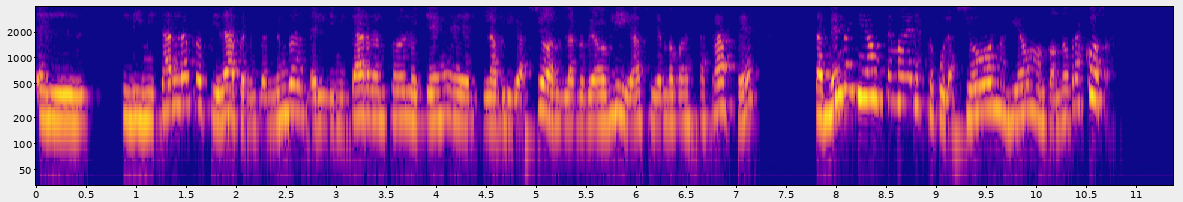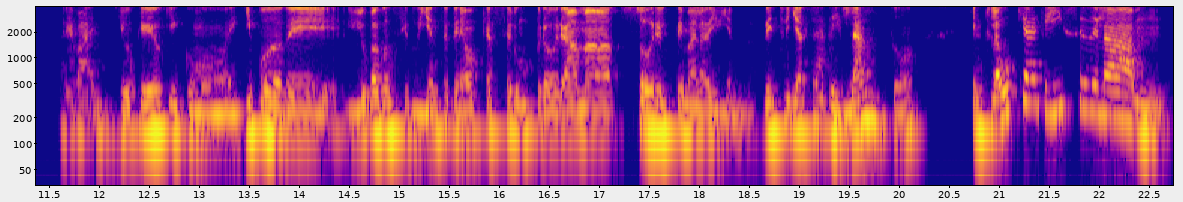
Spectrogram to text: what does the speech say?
el limitar la propiedad, pero entendiendo el limitar dentro de lo que es eh, la obligación, la propiedad obliga, siguiendo con esta frase, también nos lleva a un tema de la especulación, nos lleva a un montón de otras cosas. Yo creo que como equipo de Lupa Constituyente tenemos que hacer un programa sobre el tema de la vivienda. De hecho, ya te adelanto que entre la búsqueda que hice de la, mm,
